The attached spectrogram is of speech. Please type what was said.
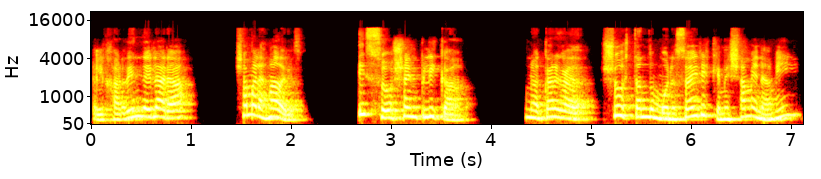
el jardín de Lara llama a las madres. Eso ya implica una carga, yo estando en Buenos Aires, que me llamen a mí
